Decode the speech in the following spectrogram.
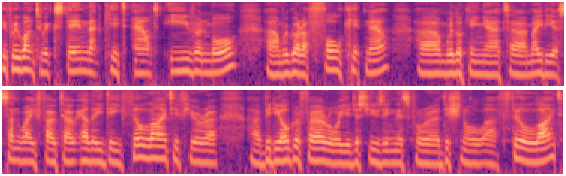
If we want to extend that kit out even more, um, we've got a full kit now. Um, we're looking at uh, maybe a Sunway Photo LED fill light if you're a, a videographer or you're just using this for additional uh, fill light,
